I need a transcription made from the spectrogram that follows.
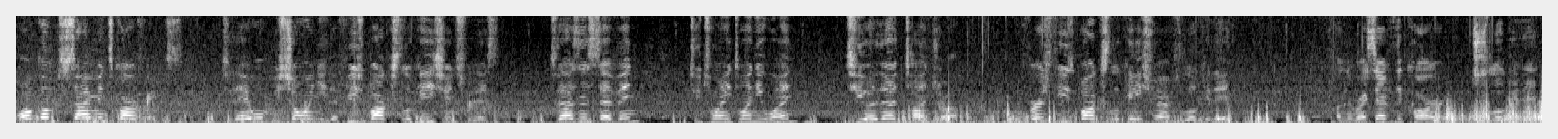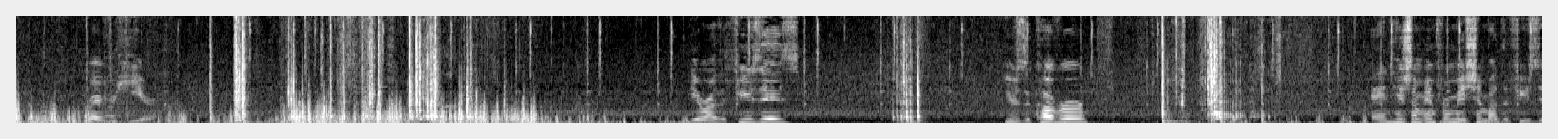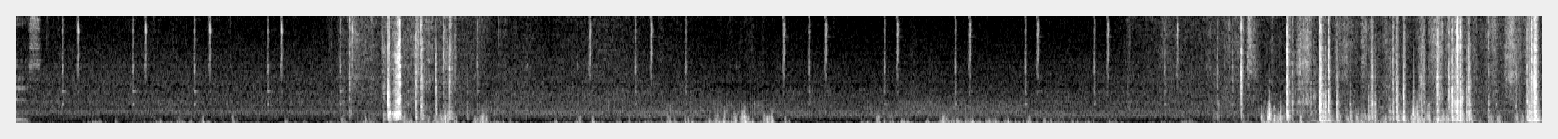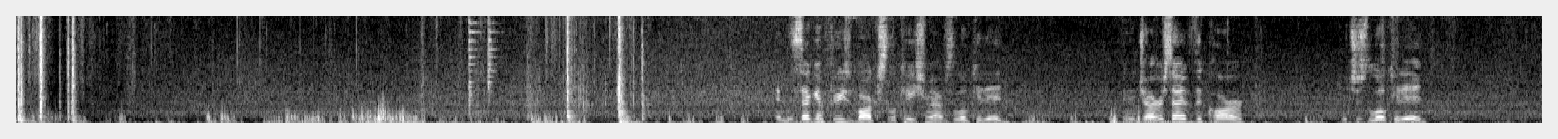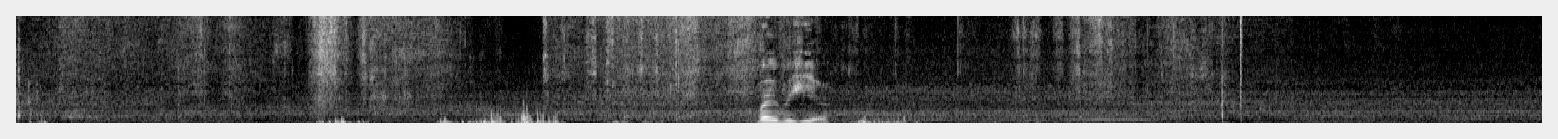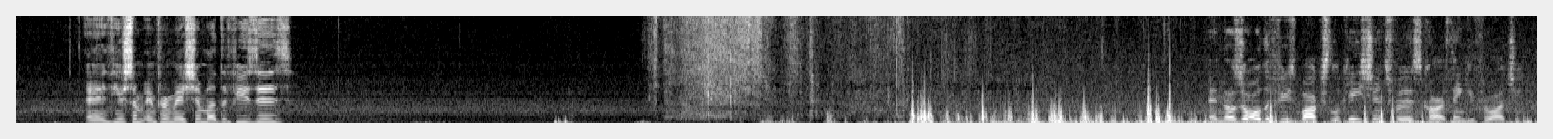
Welcome to Simon's Car Fix. Today we'll be showing you the fuse box locations for this 2007 to 2021 Toyota Tundra. The first fuse box location I have located on the right side of the car, which is located right over here. Here are the fuses. Here's the cover. And here's some information about the fuses. And the second fuse box location I was located in the driver's side of the car which is located right over here. And here's some information about the fuses. And those are all the fuse box locations for this car. Thank you for watching.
